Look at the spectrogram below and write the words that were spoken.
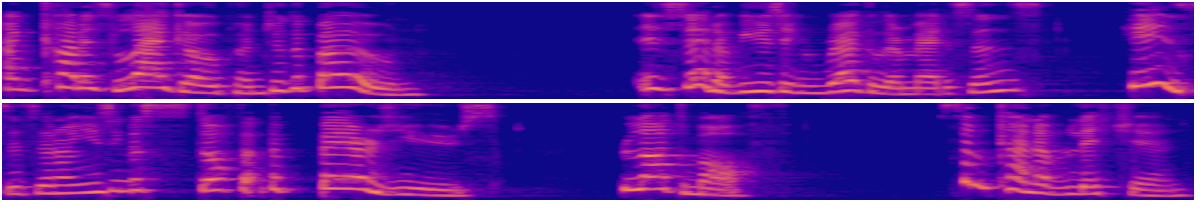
and cut his leg open to the bone. Instead of using regular medicines, he insisted on using the stuff that the bears use blood moss. Some kind of lichen.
